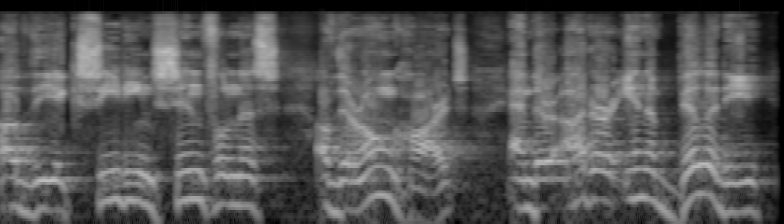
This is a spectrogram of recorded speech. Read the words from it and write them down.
of the exceeding sinfulness of their own hearts, and their utter inability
